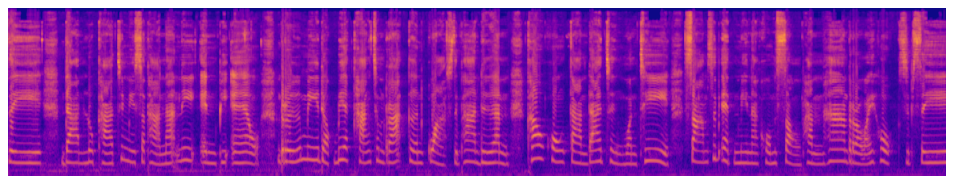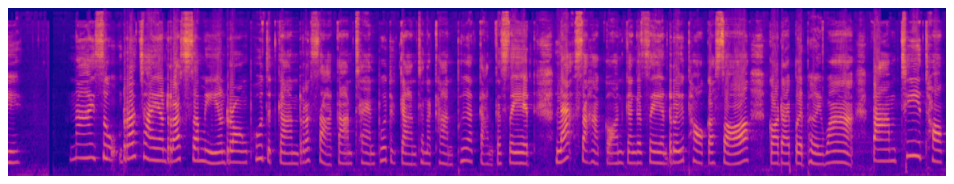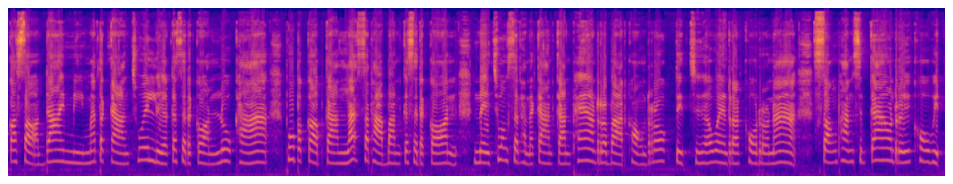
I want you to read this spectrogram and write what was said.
2564 ด้านลูกค้าที่มีสถานะหนี้ NPL หรือมีดอกเบี้ยค้างชำระเกินกว่า 15 เดือน เข้าโครงการได้ถึงวันที่ 31 มีนาคม 2564 นายสุรชัยรัศมีรองผู้จัดการรักษาการแทนผู้จัดการธนาคารเพื่อการเกษตร และสหกรณ์การเกษตรหรือทกสก็ได้เปิดเผยว่า ตามที่ทกสได้มีมาตรการช่วยเหลือเกษตรกรลูกค้า ผู้ประกอบการและสถาบันเกษตรกร ในช่วงสถานการณ์การแพร่ระบาดของโรคติดเชื้อไวรัสโคโรนา 2019 หรือโควิด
